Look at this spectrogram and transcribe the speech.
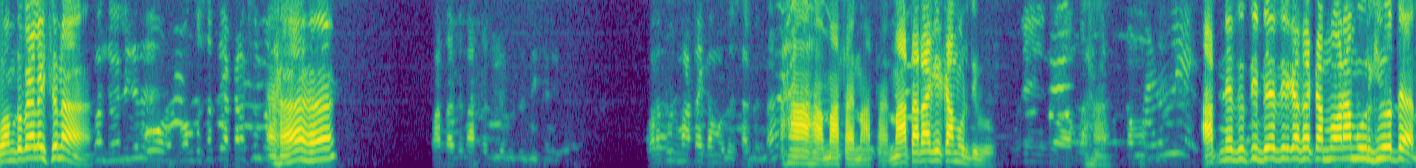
গন্ধ বেলাইছে না। গন্ধ হইলে যে না, ওর গন্ধর সাথে কালেকশন হ্যাঁ হ্যাঁ। সাপের না? হ্যাঁ হ্যাঁ মাথায় মাথায়। মাথার আগে কামড় দিব। হ্যাঁ। আপনি যদি বেজির কাছে একটা মরা মুরগিও দেন।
